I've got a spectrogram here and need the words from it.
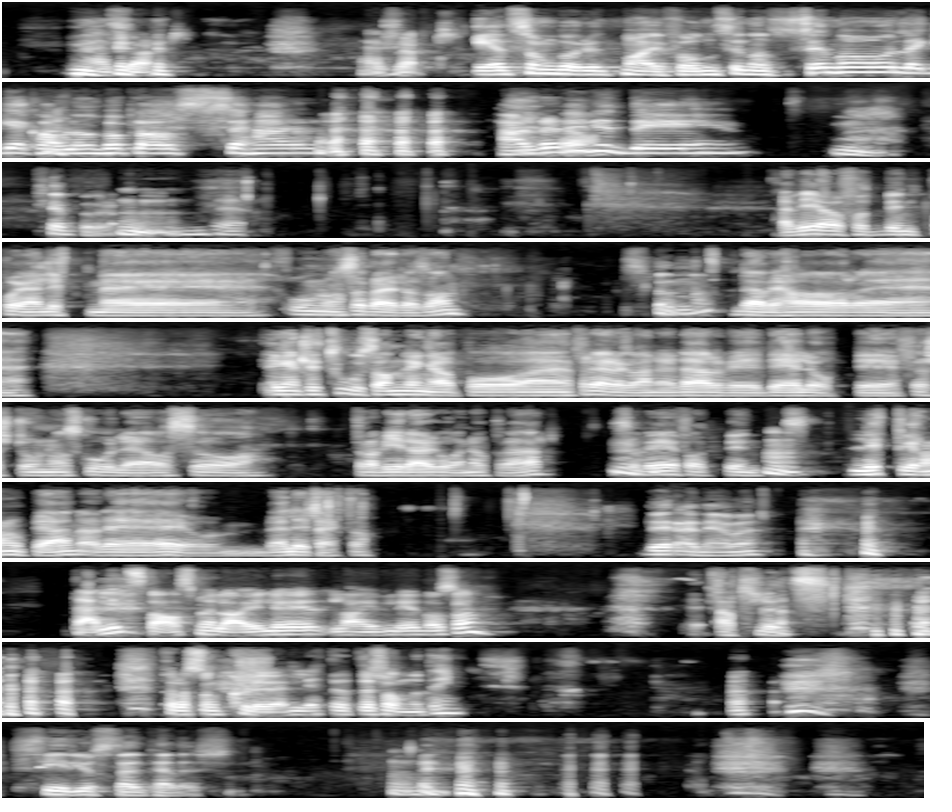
Helt klart. Helt klart. En som går rundt med iPhonen sin og Se, nå legger jeg kablene på plass. Se her. Her er det Ja. ryddig. Mm. Kjempebra. mm. Ja, vi har fått begynt på igjen litt med ungdomsarbeid og sånn. Spennende. Der vi har eh, egentlig to samlinger på eh, fredagene der vi deler opp i første ungdomsskole og så fra videregående oppover. Så Mm. vi har fått begynt Mm. litt opp igjen, og det er jo veldig kjekt. da. Det regner jeg med. Det er litt stas med live- livelyd også. Absolutt. For oss som klør litt etter sånne ting. Sier Jostein Pedersen.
